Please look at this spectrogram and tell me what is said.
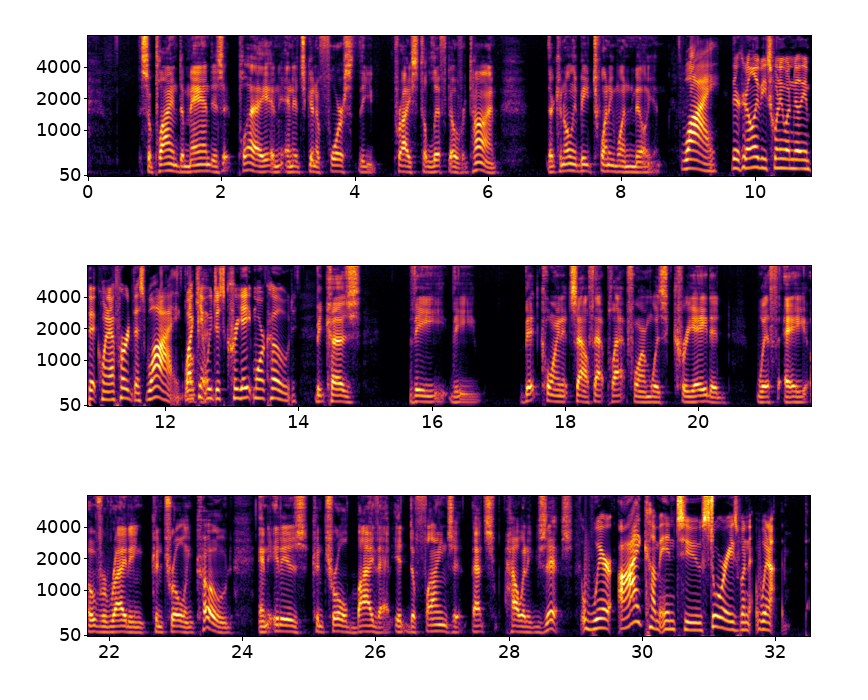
supply and demand is at play, and, and it's going to force the price to lift over time. There can only be 21 million. Why? There can only be 21 million Bitcoin. I've heard this. Why? Why can't we just create more code? because the the Bitcoin itself, that platform was created with a overriding controlling code and it is controlled by that. It defines it. That's how it exists. Where I come into stories when when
